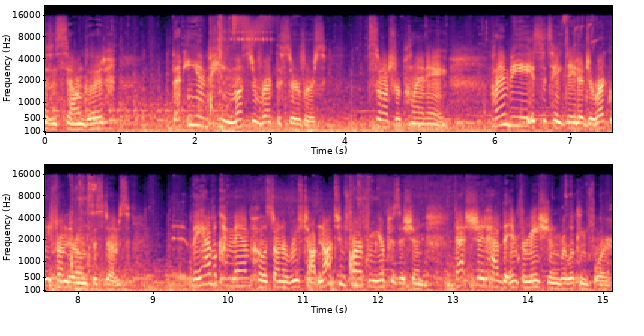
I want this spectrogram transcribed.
Doesn't sound good. That EMP must have wrecked the servers. So much for Plan A. Plan B is to take data directly from their own systems. They have a command post on a rooftop not too far from your position. That should have the information we're looking for.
